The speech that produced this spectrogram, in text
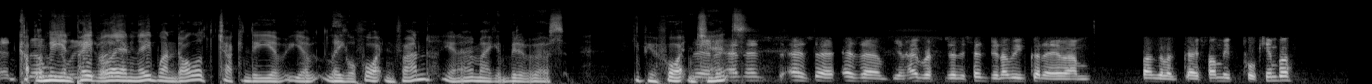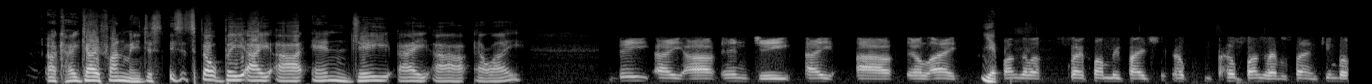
A couple no, of million people, they only need one dollar to chuck into your, your legal fighting fund, you know, make a bit of a, give you a fighting Yeah, chance. And, and as a, as a you know representative said, you know we've got a um, Barngarla GoFundMe for Kimba. Okay, GoFundMe. Just is it spelled B A R N G A R L A? B A R N G A R L A. Yep. Barngarla GoFundMe page. Help, help Barngarla have a say in Kimba.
